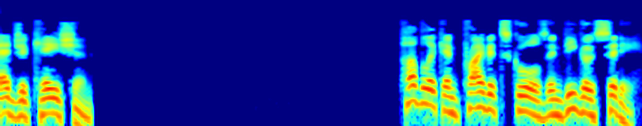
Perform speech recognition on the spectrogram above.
Education. Public and private schools in Digos City.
